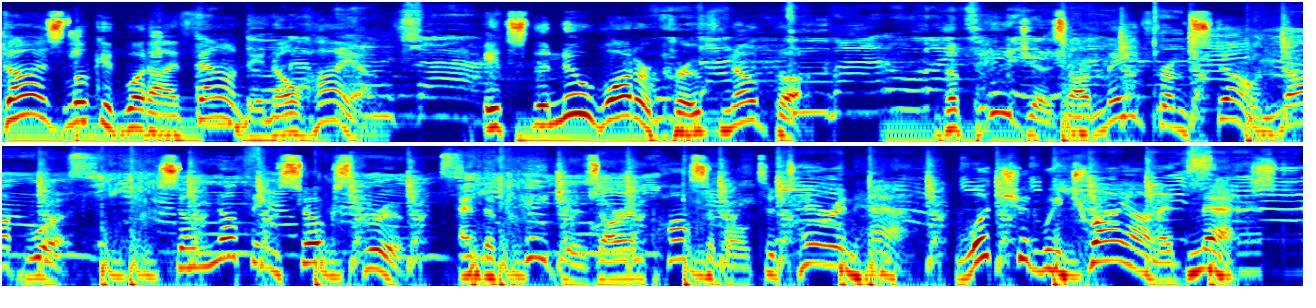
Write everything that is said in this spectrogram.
Guys, look at what I found in Ohio. It's the new waterproof notebook. The pages are made from stone, not wood, so nothing soaks through, and the pages are impossible to tear in half. What should we try on it next?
